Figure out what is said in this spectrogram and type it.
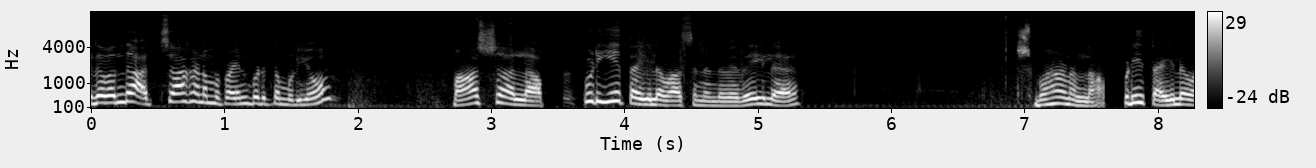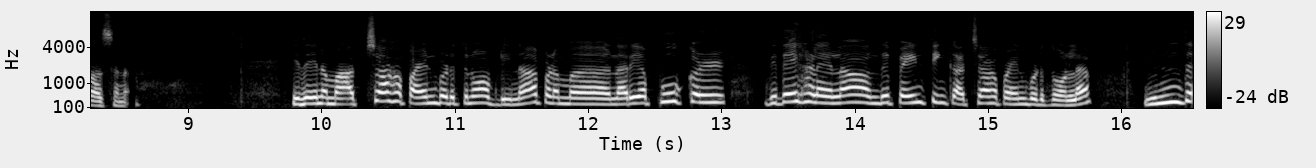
இதை வந்து அச்சாக நம்ம பயன்படுத்த முடியும். மாஷா அல்லா அப்படியே தைல வாசனை இந்த விதையில். சுபஹானல்லா அப்படியே தைல வாசனை. இதை நம்ம அச்சாக பயன்படுத்தினோம் அப்படின்னா இப்போ நம்ம நிறைய பூக்கள் விதைகளையெல்லாம் வந்து பெயிண்டிங்க்கு அச்சாக பயன்படுத்துவோம்ல இந்த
